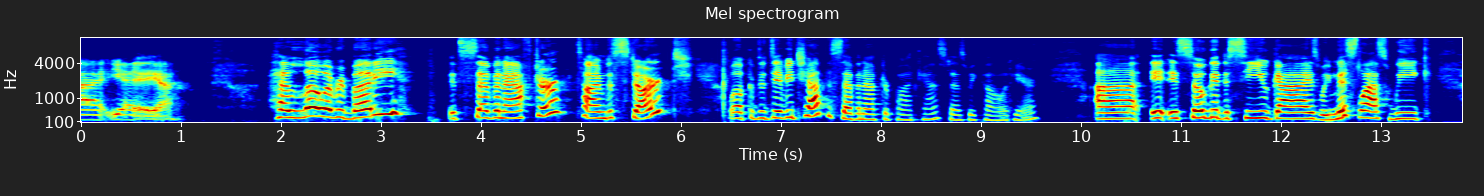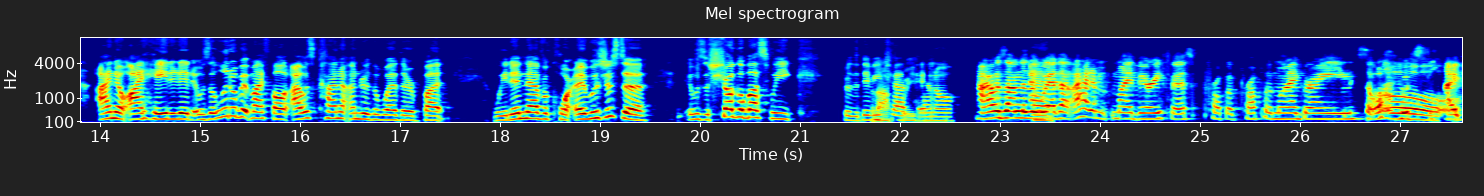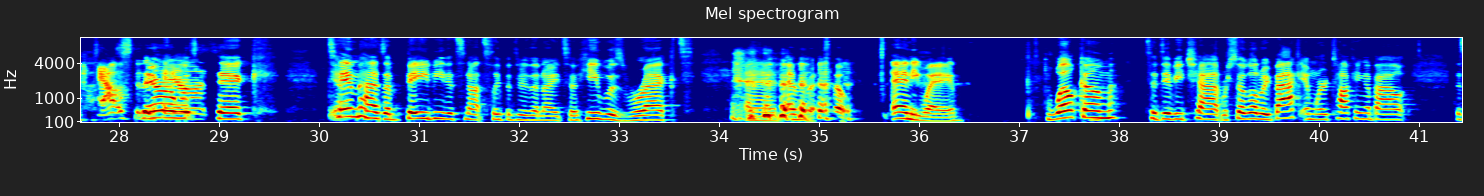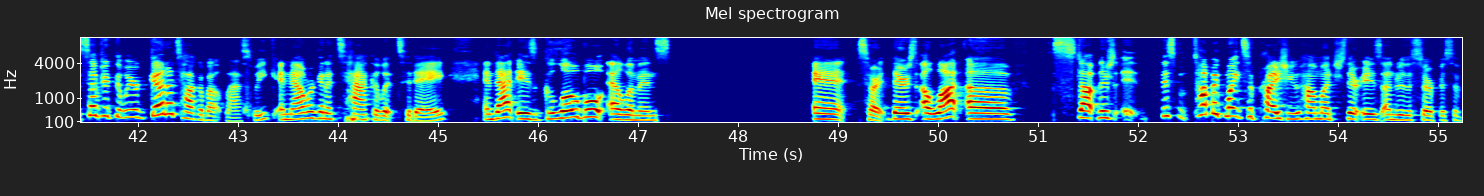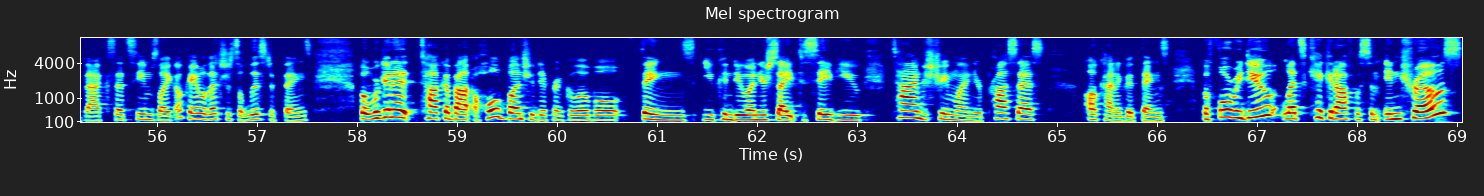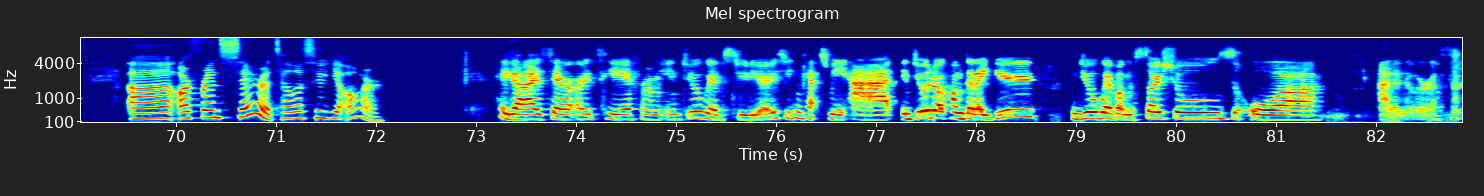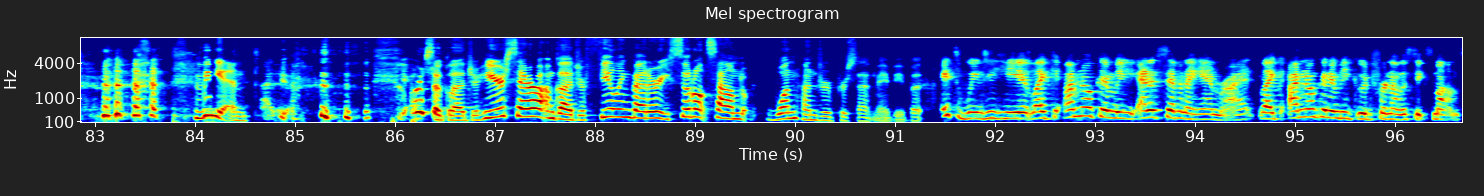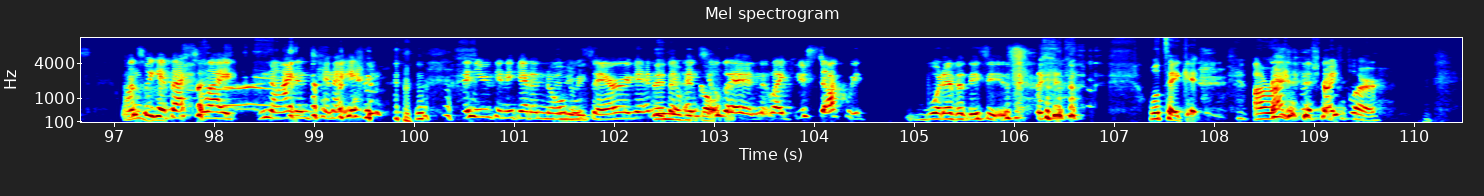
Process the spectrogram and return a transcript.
Uh, yeah, yeah, yeah. Hello, everybody. It's seven after. Time to start. Welcome to Divi Chat, the seven after podcast, as we call it here. Uh, it is so good to see you guys. We missed last week. I know I hated it. It was a little bit my fault. I was kind of under the weather, but we didn't have a core. It was just a. It was a struggle bus week for the Divi Chat week. panel. I was under the and, weather. I had a, my very first proper proper migraine, so I was oh, like out for the Sarah was sick. Tim has a baby that's not sleeping through the night, so he was wrecked. And so anyway, welcome to Divi Chat. We're so glad to be back, and we're talking about the subject that we were going to talk about last week, and now we're going to tackle it today, and that is global elements. And sorry, there's a lot of stuff there's eh, this topic might surprise you how much there is under the surface of that because that seems like okay well that's just a list of things. But we're going to talk about a whole bunch of different global things you can do on your site to save you time to streamline your process all kind of good things. Before we do let's kick it off with some intros. Uh, our friend sarah tell us who you are. Hey guys, Sarah Oates here from Endure Web Studios. You can catch me at endure.com.au your web on the socials or I don't know where else. the end. Yeah. We're so glad you're here, Sarah. I'm glad you're feeling better. You still don't sound 100% maybe, but it's winter here. Like, I'm not going to be, and it's 7 a.m., right? Like, I'm not going to be good for another six months. Once we oh. get back to like 9 and 10 a.m., then you're going to get a normal Sarah again. But until then, like, you're stuck with whatever this is. We'll take it. All right, Strifler.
